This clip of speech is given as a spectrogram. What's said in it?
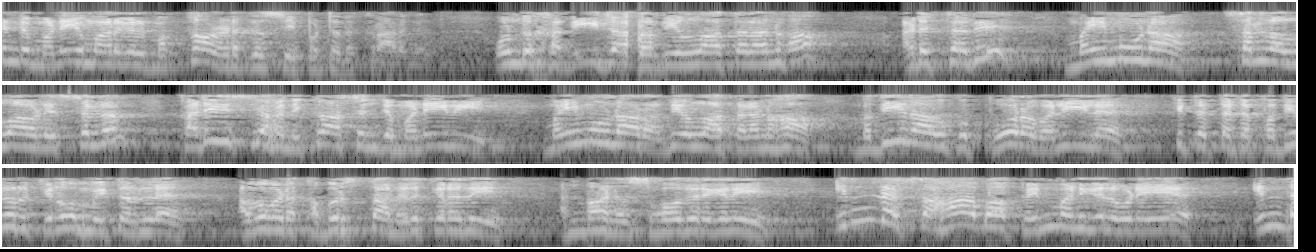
ரெண்டு மனைவிமார்கள் மக்கள் அடக்கம் செய்யப்பட்டிருக்கிறார்கள். ஒன்று ஹதீஜா ரதியல்லாஹு தஆலா அடுத்தது மைமூனா சல்லா அலைஹி வஸல்லம் கடைசியாக நிக்கா செஞ்ச மனைவி மைமூனா ரலியல்லாஹு தலனஹா மதீனாவுக்கு போற வழியில கிட்டத்தட்ட 11 கிலோமீட்டர்ல அவங்களோட கபுர்ஸ்தான் இருக்கிறது. அன்பான சகோதரர்களே இந்த சஹாபா பெண்மணிகளுடைய இந்த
